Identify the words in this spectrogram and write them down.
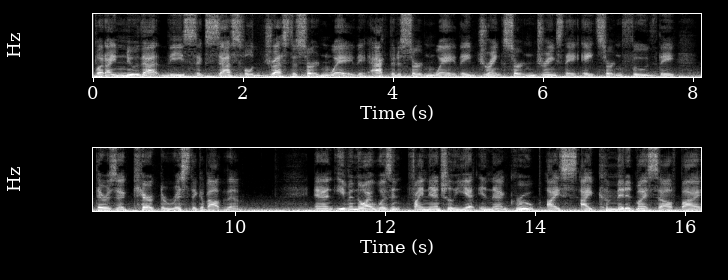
But I knew that the successful dressed a certain way, they acted a certain way, they drank certain drinks, they ate certain foods, they there's a characteristic about them. And even though I wasn't financially yet in that group, I, I committed myself by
